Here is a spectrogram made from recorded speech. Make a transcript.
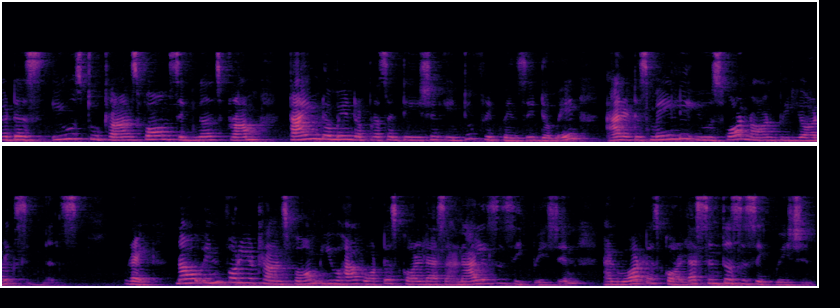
It is used to transform signals from time domain representation into frequency domain and it is mainly used for non-periodic signals. Right. Now in Fourier transform, you have what is called as analysis equation and what is called as synthesis equation.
